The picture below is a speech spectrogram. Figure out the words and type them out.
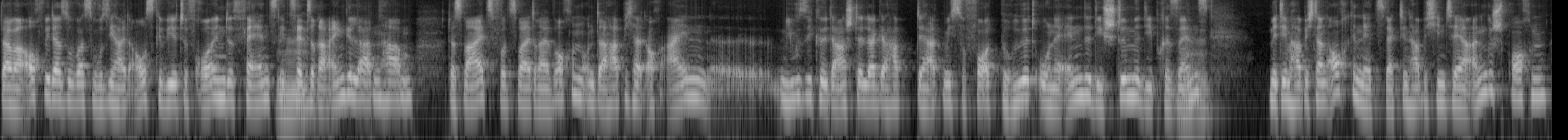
Da war auch wieder sowas, wo sie halt ausgewählte Freunde, Fans etc. eingeladen haben. Das war jetzt vor zwei, drei Wochen und da habe ich halt auch einen äh, Musical-Darsteller gehabt, der hat mich sofort berührt ohne Ende, die Stimme, die Präsenz. Mit dem habe ich dann auch genetzwerkt, den habe ich hinterher angesprochen.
